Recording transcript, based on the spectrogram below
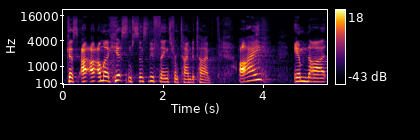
because I, I'm going to hit some sensitive things from time to time. I am not,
